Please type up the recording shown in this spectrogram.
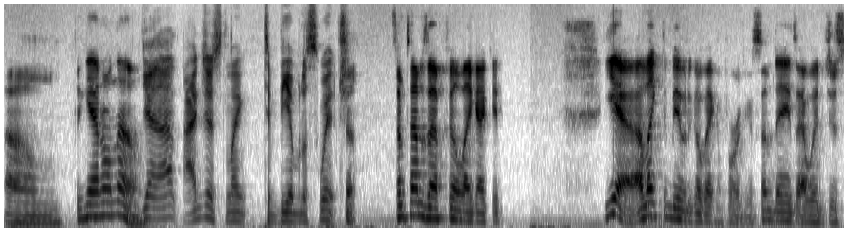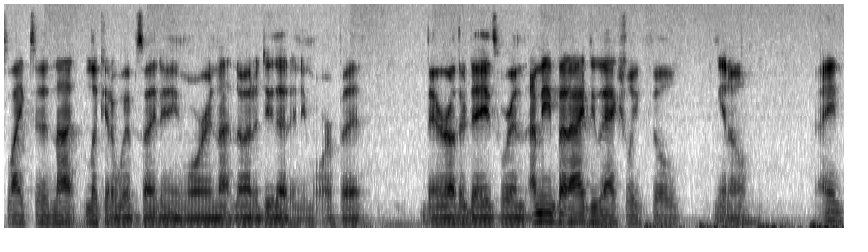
Um, but yeah, I don't know. yeah, I, I just like to be able to switch. Sometimes I feel like I could. Yeah, I like to be able to go back and forth because some days I would just like to not look at a website anymore and not know how to do that anymore. But there are other days where, I mean, but I do actually feel, you know, I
